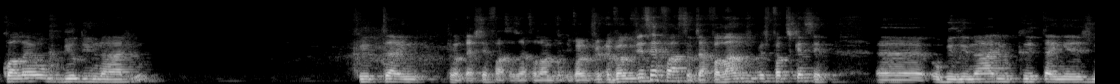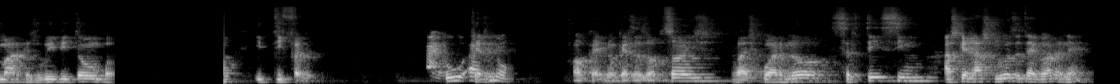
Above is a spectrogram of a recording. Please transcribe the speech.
qual é o bilionário que tem. Pronto, esta é fácil, já falámos. Vamos, vamos ver se é fácil, já falámos, mas pode esquecer. Uh, o bilionário que tem as marcas Louis Vuitton e Tiffany. Ah, o Arnaud. Ok, não queres as opções, vais com o Arnaud, certíssimo. Acho que erraste duas até agora, né?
